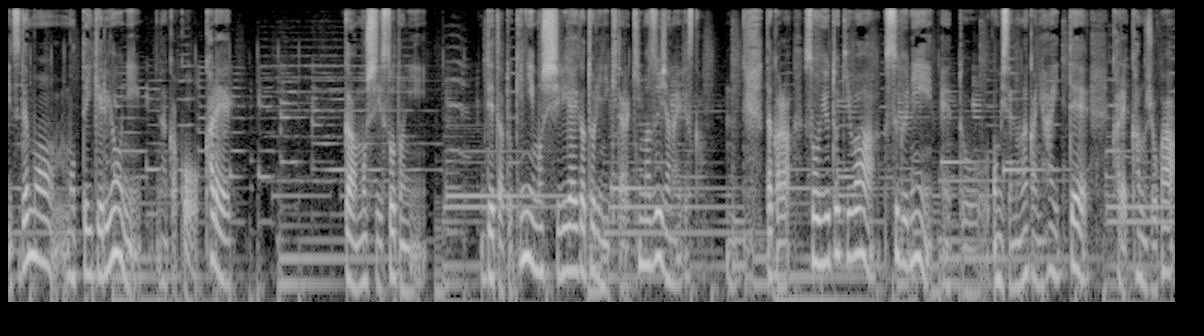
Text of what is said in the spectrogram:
いつでも持っていけるようになんかこう彼がもし外に出た時にもし知り合いが取りに来たら気まずいじゃないですか。うん、だからそういう時はすぐに、えーと、お店の中に入って彼彼女が、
